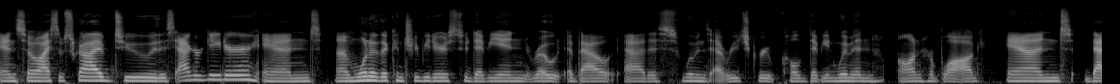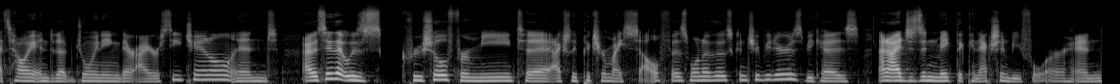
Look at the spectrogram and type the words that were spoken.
And so I subscribed to this aggregator, and um, one of the contributors to Debian wrote about uh, this women's outreach group called Debian Women on her blog. And that's how I ended up joining their IRC channel. And I would say that was crucial for me to actually picture myself as one of those contributors because and I just didn't make the connection before. And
